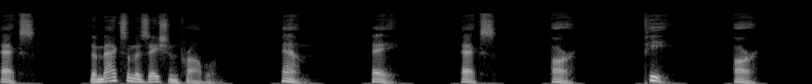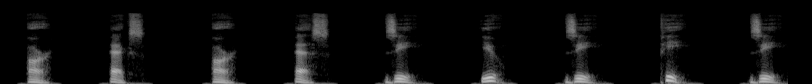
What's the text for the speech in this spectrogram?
X. The maximization problem. M. A. X. R. P. R, R, X, R, S, Z, U, Z, P, Z,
